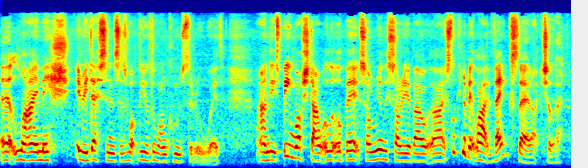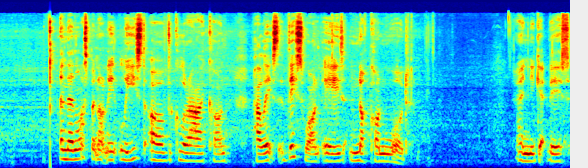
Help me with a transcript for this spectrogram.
uh, limeish iridescence as what the other one comes through with. And it's been washed out a little bit, so I'm really sorry about that. It's looking a bit like Vex there, actually. And then last but not least of the Colour Icon palettes, this one is Knock on Wood. And you get this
